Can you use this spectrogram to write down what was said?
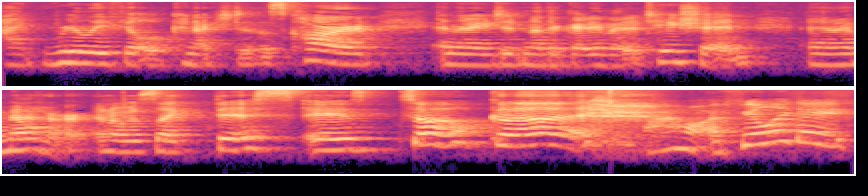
I really feel connected to this card, and then I did another guided meditation, and I met her, and I was like, "This is so good." Wow, I feel like I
